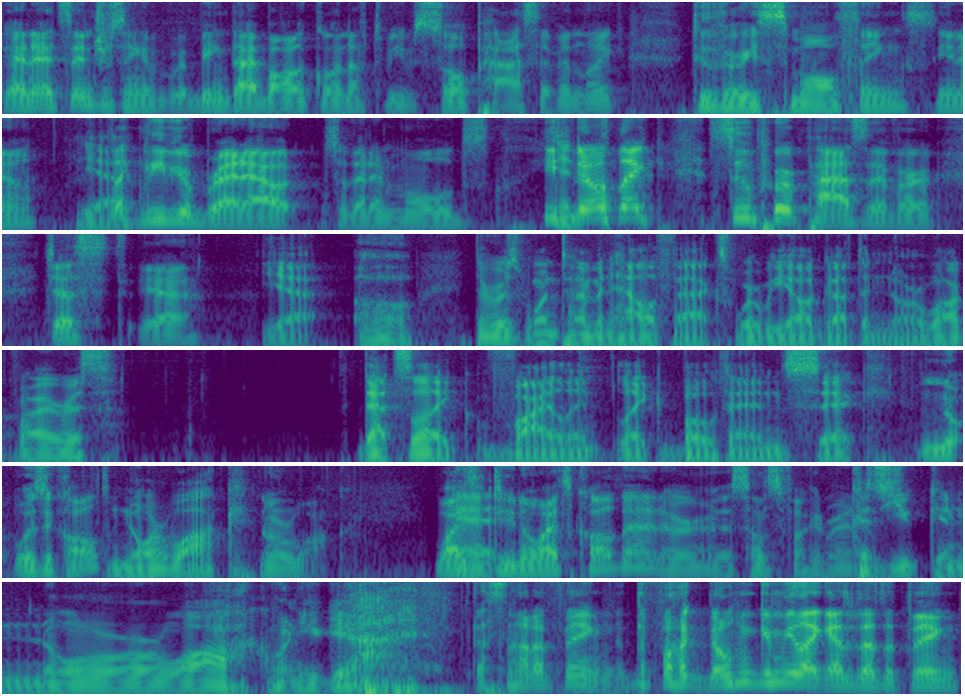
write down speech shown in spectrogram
and it's interesting being diabolical enough to be so passive and like do very small things. You know, Yeah. like leave your bread out so that it molds. You And- know, like super passive or just yeah. Yeah. Oh, there was one time in Halifax where we all got the Norwalk virus. That's like violent, like both ends sick. No, what's it called? Norwalk, Norwalk. Why is it? Do you know why it's called that? Or that sounds fucking random. because you can Norwalk when you got it. That's not a thing. What the fuck? Don't give me like as that's a thing.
